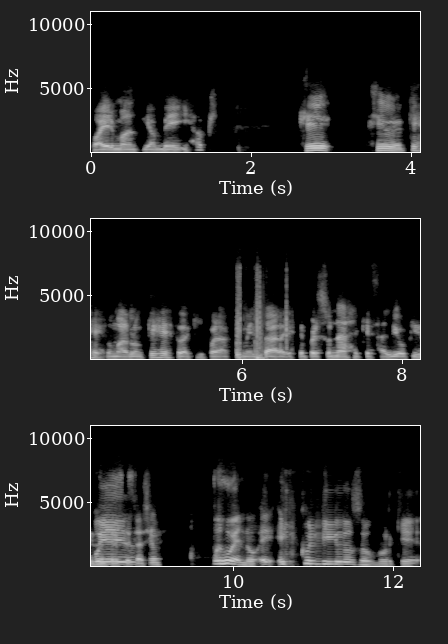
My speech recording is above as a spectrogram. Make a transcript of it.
Spider-Man, Tian May y Happy. ¿Qué, qué, qué es esto, Marlon? ¿Qué es esto de aquí para comentar este personaje que salió? ¿Qué es Pues, interpretación? Pues bueno, e- es, curioso porque,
